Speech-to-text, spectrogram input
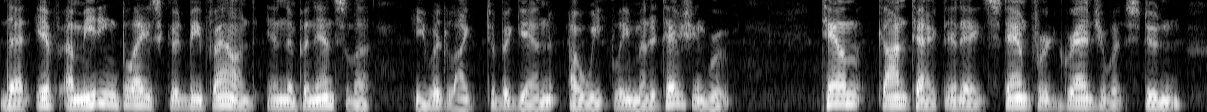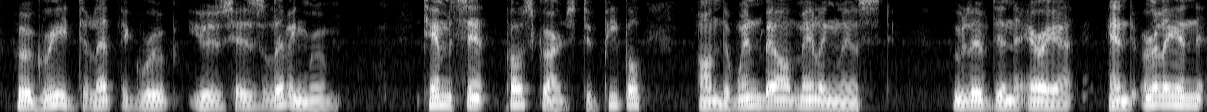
that if a meeting place could be found in the peninsula, he would like to begin a weekly meditation group. Tim contacted a Stanford graduate student who agreed to let the group use his living room. Tim sent postcards to people on the Windbell mailing list who lived in the area, and early in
